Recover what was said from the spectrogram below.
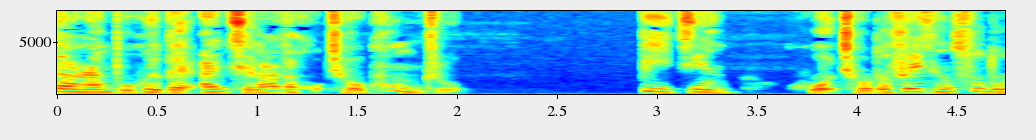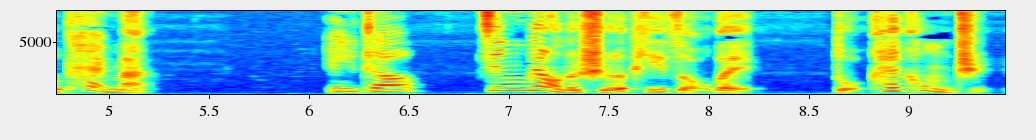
当然不会被安琪拉的火球控住，毕竟。火球的飞行速度太慢，一招精妙的蛇皮走位躲开控制。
